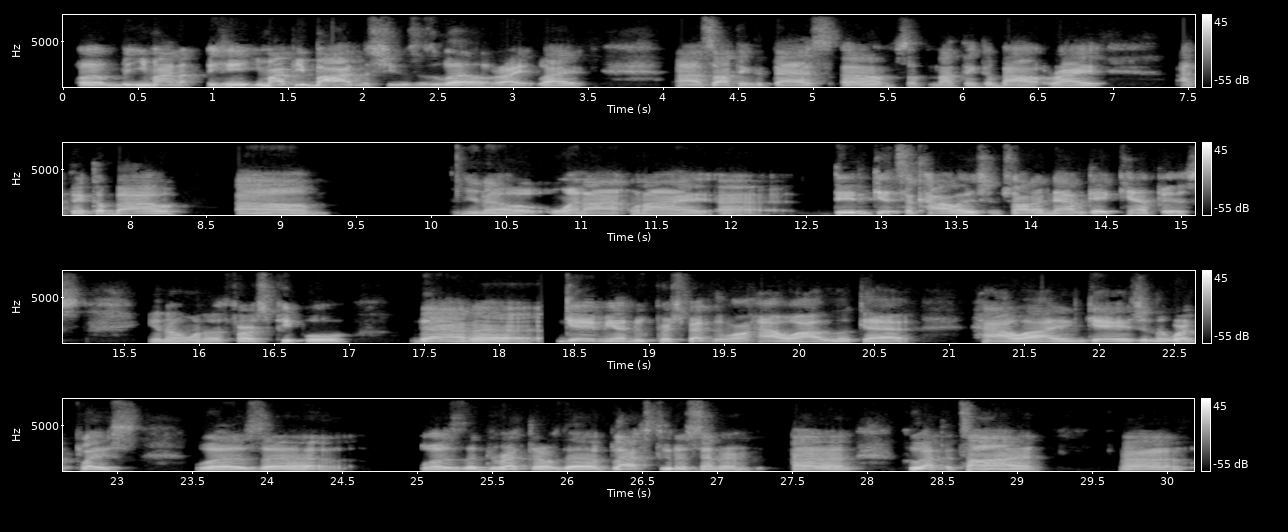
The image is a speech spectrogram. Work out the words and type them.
But you might you might be buying the shoes as well, right? Like, uh, so I think that that's um, something I think about, right? I think about um, you know, when I when I uh, did get to college and try to navigate campus, you know, one of the first people that uh, gave me a new perspective on how I look at how I engage in the workplace was uh, was the director of the Black Student Center, uh, who at the time uh,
